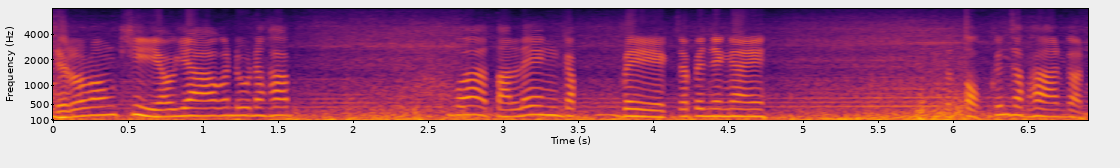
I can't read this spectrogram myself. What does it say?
เดี๋ยวเราลองขี่ยาวๆกันดูนะครับ ว่าตาเร่งกับเบรกจะเป็นยังไง จะตกขึ้นสะพานก่อน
